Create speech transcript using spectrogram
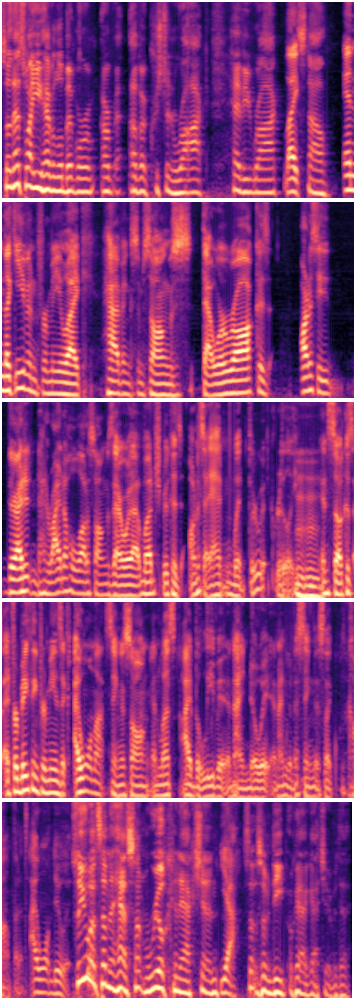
So that's why you have a little bit more of, of a Christian rock, heavy rock Like- style. and like even for me like having some songs that were raw because honestly there i didn't write a whole lot of songs that were that much because honestly i hadn't went through it really and so because for a big thing for me is like i will not sing a song unless i believe it and i know it and i'm gonna sing this like with confidence i won't do it So you want something that has some real connection. Yeah. So some deep. Okay, I got you with that.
